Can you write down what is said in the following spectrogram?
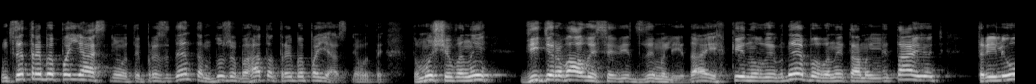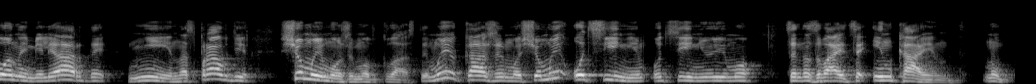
Ну це треба пояснювати. Президентам дуже багато треба пояснювати, тому що вони відірвалися від землі. Да? Їх кинули в небо, вони там і літають. Трильйони, мільярди. Ні, насправді, що ми можемо вкласти? Ми кажемо, що ми оцінюємо, оцінюємо це називається in kind, ну,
